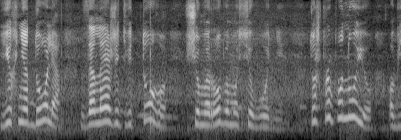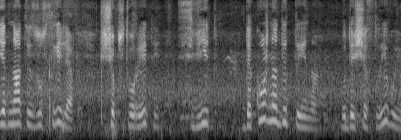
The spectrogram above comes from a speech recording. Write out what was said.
Їхня доля залежить від того, що ми робимо сьогодні. Тож пропоную об'єднати зусилля, щоб створити світ, де кожна дитина буде щасливою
